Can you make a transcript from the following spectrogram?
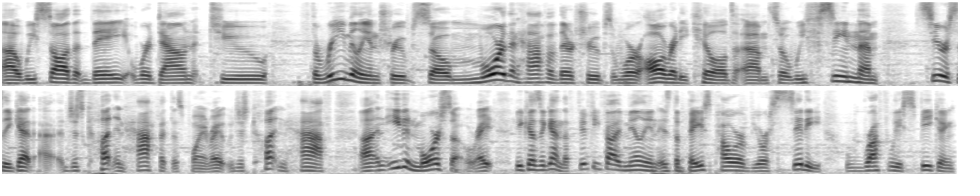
uh, we saw that they were down to 3 million troops so more than half of their troops were already killed. Um, so we've seen them seriously get uh, just cut in half at this point right? Just cut in half uh, and even more so right? Because again the 55 million is the base power of your city roughly speaking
